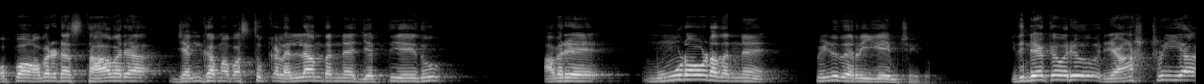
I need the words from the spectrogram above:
ഒപ്പം അവരുടെ സ്ഥാവര ജംഗമ വസ്തുക്കളെല്ലാം തന്നെ ജപ്തി ചെയ്തു. അവരെ മൂടോടെ തന്നെ പിഴുതെറിയുകയും ചെയ്തു. ഇതിന്റെയൊക്കെ ഒരു രാഷ്ട്രീയ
